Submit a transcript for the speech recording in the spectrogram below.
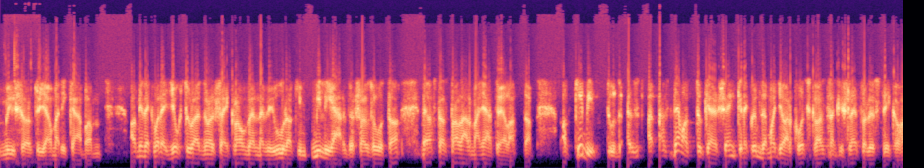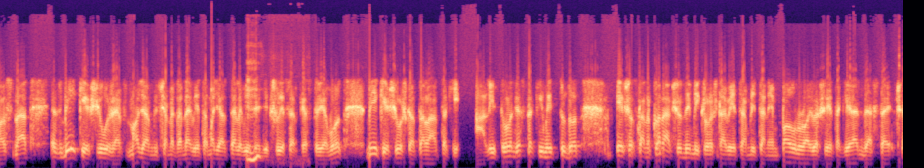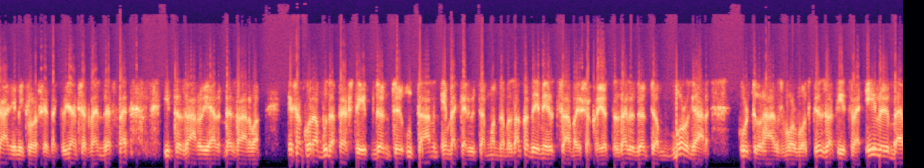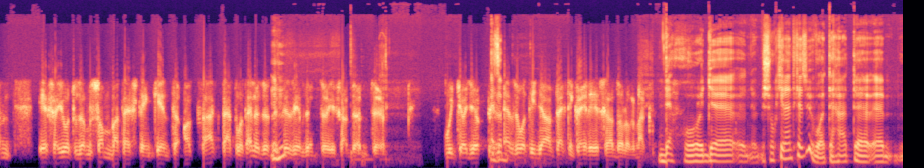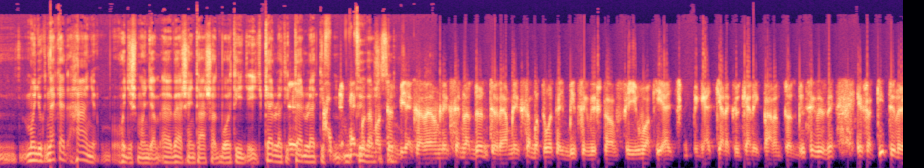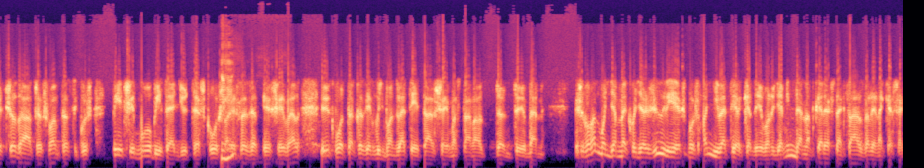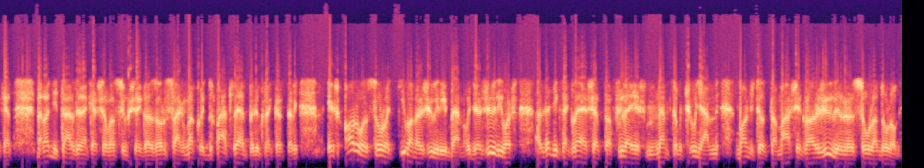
műsort ugye Amerikában aminek van egy jogtulajdonosa, egy Cromwell nevű úr, aki milliárdos azóta, de azt a találmányát eladta. A kibit tud, ez, azt nem adtuk el senkinek, hogy magyar kocka, aznak is lefelőzték a hasznát. Ez Békés József, magyar, sem meg a nevét, a Magyar Televízió mm-hmm. egyik főszerkesztője volt. Békés Jóska találta ki állítólag ezt, aki mit tudott, és aztán a Karácsonyi Miklós nevét említeném, Paul Lajosét, aki rendezte, Csányi Miklósét, aki ugyancsak rendezte, itt a zárójel bezárva és akkor a budapesti döntő után én bekerültem, mondom, az Akadémia utcába, és akkor jött az elődöntő, a bolgár kultúrházból volt közvetítve élőben, és ha jól tudom, szombat esténként adták, tehát volt elődöntő, uh-huh. középdöntő és a döntő. Úgyhogy ez, a... ez volt így a technikai része a dolognak. De hogy sok jelentkező volt? Tehát mondjuk neked hány, hogy is mondjam, versenytársad volt így, így kerületi, területi hát, főváros? A többiekre nem emlékszem, a döntőre emlékszem, ott volt egy biciklista fiú, aki egy, egy kerekű kerékpáron tudott biciklizni, és a kitűnő, csodálatos, fantasztikus Pécsi Bóbit együttes Kósa és vezetésével, ők voltak azért úgymond vetétársaim aztán a döntőben és akkor hadd mondjam meg, hogy a zsűri, és most annyi vetélkedő van, ugye minden nap keresnek tázalénekeseket, mert annyi tázalénekesre van szükség az országnak, hogy hát lehet velük lekeszteni. És arról szól, hogy ki van a zsűriben, hogy a zsűri most az egyiknek leesett a füle, és nem tudom, csúnyán bandította a másikra, a zsűriről szól a dolog.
